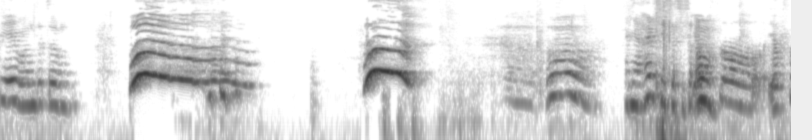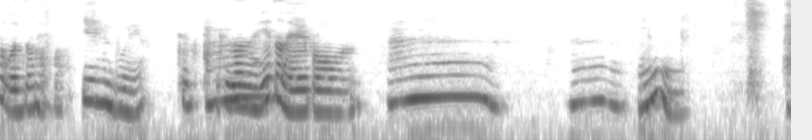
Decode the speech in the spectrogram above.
얘 먼저 좀 와! 와! 아 니야 할수 있어 진짜. 어. 엽서 엽서 먼저 봐봐 얘는 뭐예요? 그, 아. 그거는 예전 앨범 아, 아, 오. 하.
